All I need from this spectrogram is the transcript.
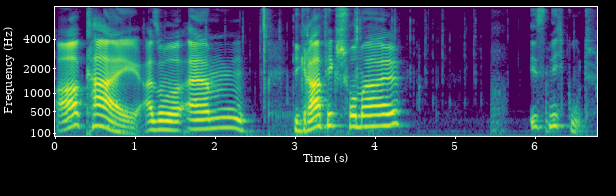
Okay, also, ähm, die Grafik schon mal ist nicht gut.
